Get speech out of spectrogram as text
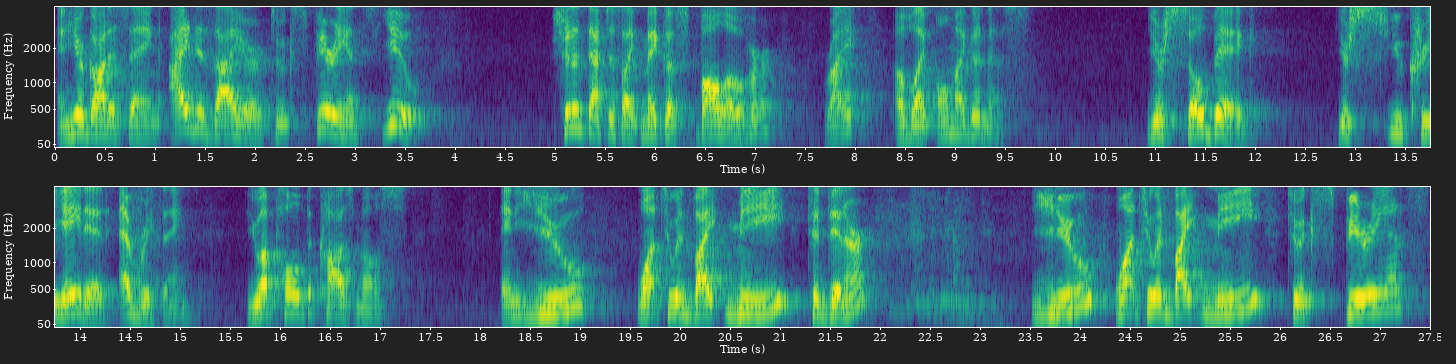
and here God is saying, I desire to experience you, shouldn't that just like make us fall over, right? Of like, oh my goodness, you're so big, you're, you created everything, you uphold the cosmos, and you want to invite me to dinner? You want to invite me to experience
